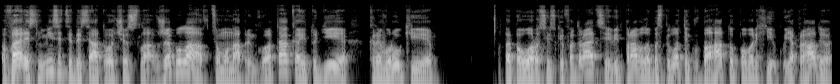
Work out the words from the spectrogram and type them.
вересні місяці, 10 числа, вже була в цьому напрямку атака, і тоді криворукі ППО Російської Федерації відправили безпілотник в багатоповерхівку. Я пригадую,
